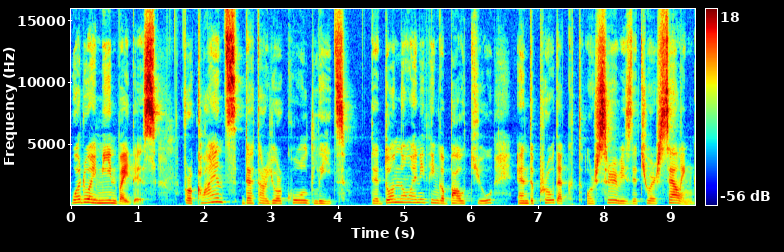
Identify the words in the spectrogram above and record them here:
What do I mean by this? For clients that are your cold leads, that don't know anything about you and the product or service that you are selling.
